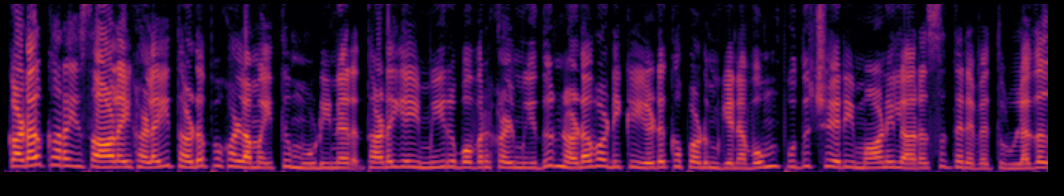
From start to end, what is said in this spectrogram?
கடற்கரை சாலைகளை தடுப்புகள் அமைத்து மூடினர். தடையை மீறுபவர்கள் மீது நடவடிக்கை எடுக்கப்படும் எனவும் புதுச்சேரி மாநில அரசு தெரிவித்துள்ளது.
